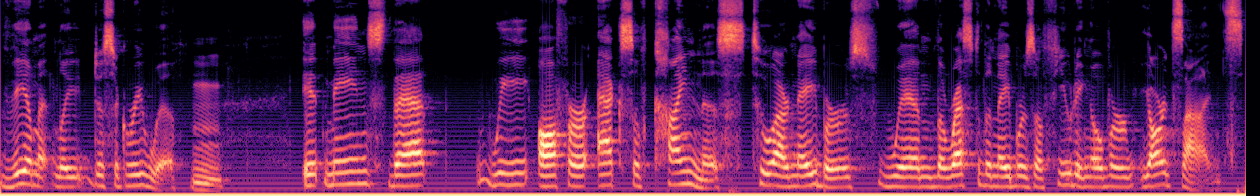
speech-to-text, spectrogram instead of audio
vehemently disagree with. Mm. It means that we offer acts of kindness to our neighbors when the rest of the neighbors are feuding over yard signs.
